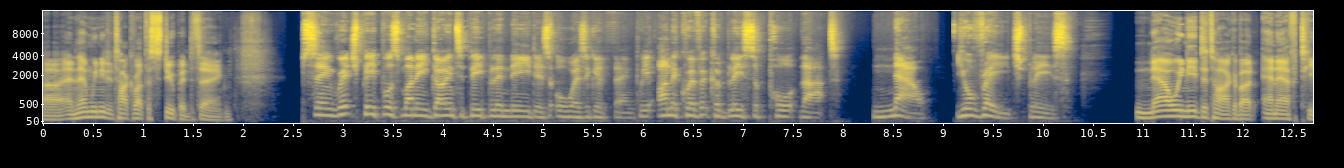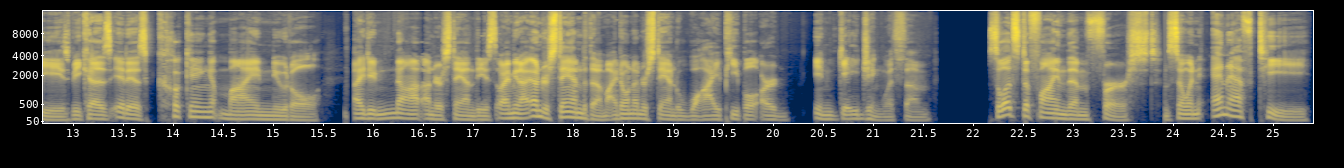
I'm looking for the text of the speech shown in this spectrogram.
Uh, and then we need to talk about the stupid thing. Seeing rich people's money going to people in need is always a good thing. We unequivocally support that. Now, your rage, please. Now we need to talk about NFTs because it is cooking my noodle. I do not understand these. I mean, I understand them. I don't understand why people are engaging with them. So let's define them first. So an NFT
